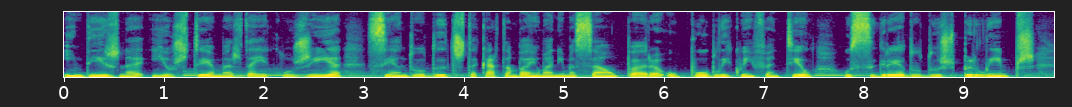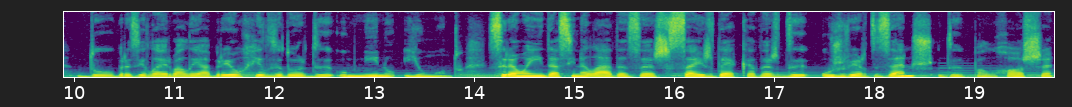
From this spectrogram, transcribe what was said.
indígena e os temas da ecologia, sendo de destacar também uma animação para o público infantil, O Segredo dos Perlimpes, do brasileiro Ale Abreu, realizador de O Menino e o Mundo. Serão ainda assinaladas as seis décadas de Os Verdes Anos, de Paulo Rocha,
